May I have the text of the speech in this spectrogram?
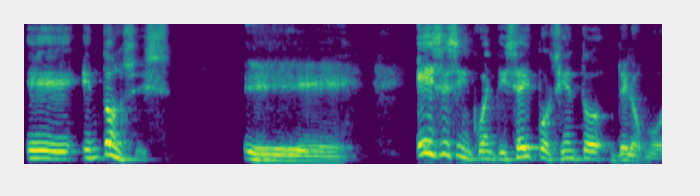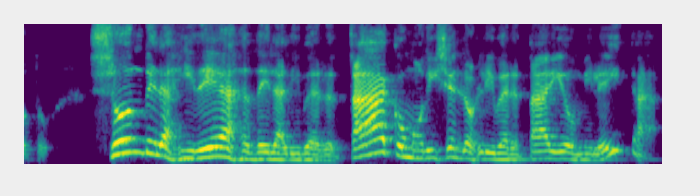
Eh, entonces, ese 56% de los votos son de las ideas de la libertad, como dicen los libertarios mileístas.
